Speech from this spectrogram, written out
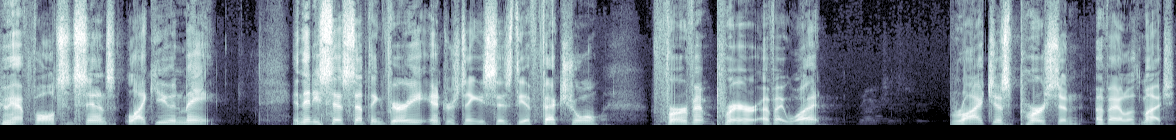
who have faults and sins like you and me. And then he says something very interesting. He says, The effectual, fervent prayer of a what? Righteous person availeth much.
